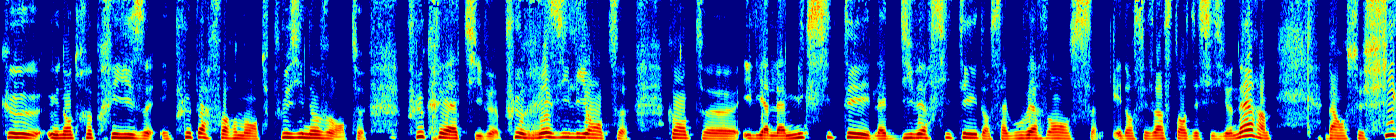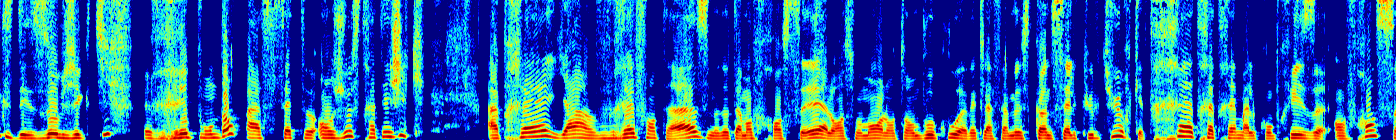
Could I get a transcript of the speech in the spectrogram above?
que une entreprise est plus performante, plus innovante, plus créative, plus résiliente quand euh, il y a de la mixité, de la diversité dans sa gouvernance et dans ses instances décisionnaires, ben on se fixe des objectifs répondant à cet enjeu stratégique. Après, il y a un vrai fantasme, notamment français. Alors en ce moment, on l'entend beaucoup avec la fameuse cancel culture, qui est très très très mal comprise en France,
